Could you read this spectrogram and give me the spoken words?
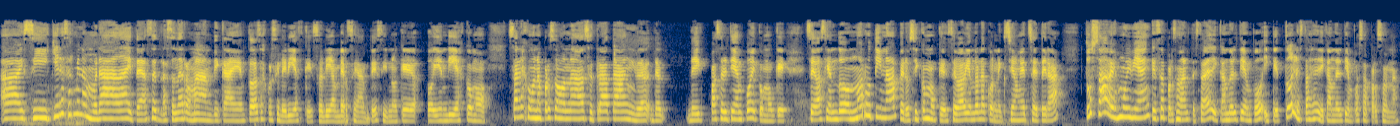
ay, sí, quieres ser mi enamorada y te hace la zona romántica en todas esas cursilerías que solían verse antes, sino que hoy en día es como, sales con una persona, se tratan y de, ahí pasa el tiempo y como que se va haciendo, no rutina, pero sí como que se va viendo la conexión, etcétera. Tú sabes muy bien que esa persona te está dedicando el tiempo y que tú le estás dedicando el tiempo a esa persona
